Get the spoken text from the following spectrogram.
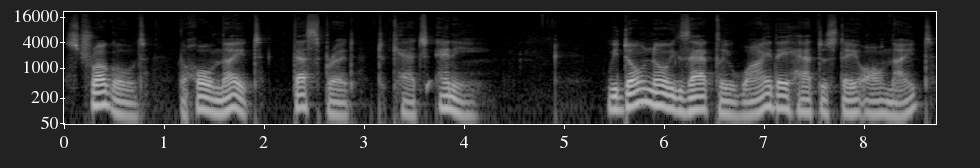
struggled the whole night, desperate to catch any. We don't know exactly why they had to stay all night,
